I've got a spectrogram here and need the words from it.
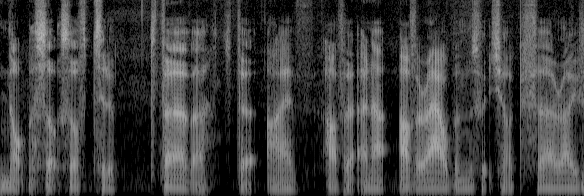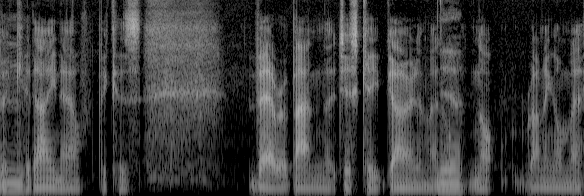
knocked my socks off to the further that I have other and uh, other albums which I prefer over Mm. Kid A now because they're a band that just keep going and they're Yeah. not, not running on their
